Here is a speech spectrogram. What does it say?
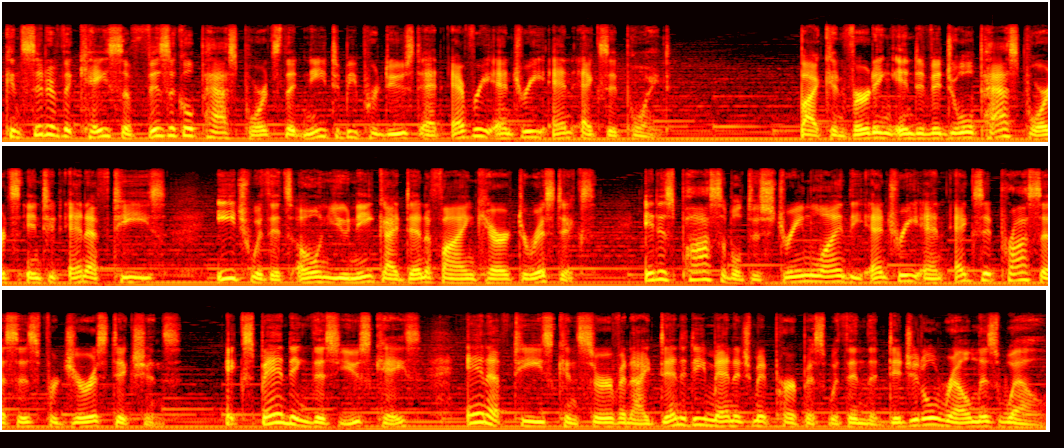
Consider the case of physical passports that need to be produced at every entry and exit point. By converting individual passports into NFTs, each with its own unique identifying characteristics, it is possible to streamline the entry and exit processes for jurisdictions. Expanding this use case, NFTs can serve an identity management purpose within the digital realm as well.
